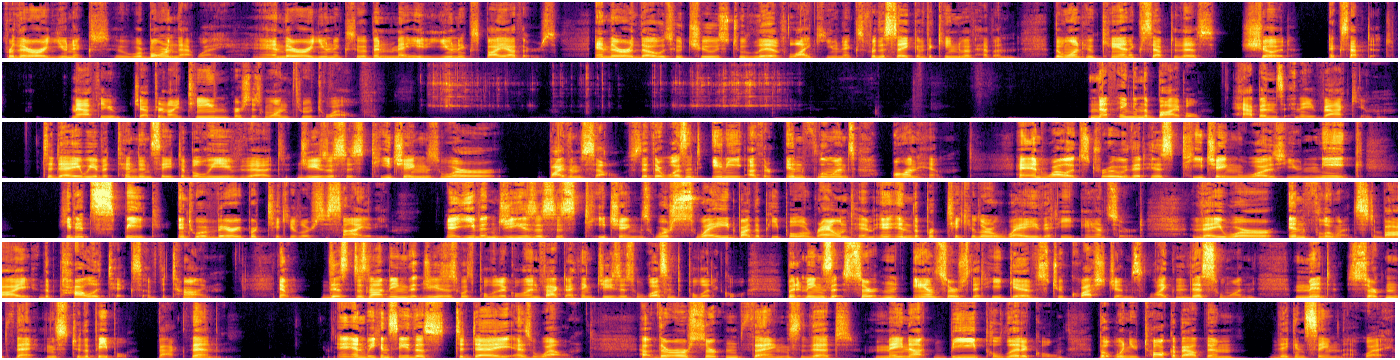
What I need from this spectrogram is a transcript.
For there are eunuchs who were born that way, and there are eunuchs who have been made eunuchs by others. And there are those who choose to live like eunuchs for the sake of the kingdom of heaven. The one who can accept this should accept it. Matthew chapter 19 verses 1 through 12. Nothing in the Bible happens in a vacuum. Today we have a tendency to believe that Jesus' teachings were by themselves, that there wasn't any other influence on him. And while it's true that his teaching was unique, he did speak into a very particular society. Even Jesus' teachings were swayed by the people around him in the particular way that he answered. They were influenced by the politics of the time. Now, this does not mean that Jesus was political. In fact, I think Jesus wasn't political. But it means that certain answers that he gives to questions, like this one, meant certain things to the people back then. And we can see this today as well. Uh, there are certain things that may not be political, but when you talk about them, they can seem that way.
